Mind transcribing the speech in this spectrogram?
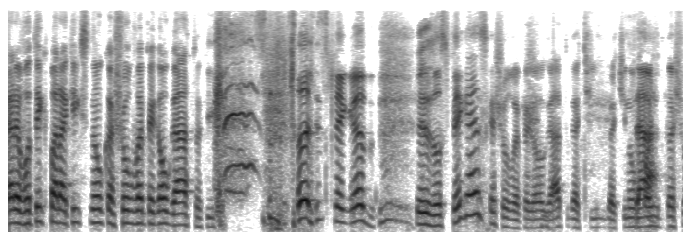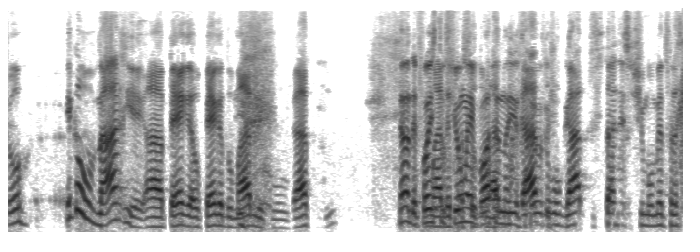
Cara, eu vou ter que parar aqui, que senão o cachorro vai pegar o gato aqui. Estão eles pegando. Eles vão se pegar, esse cachorro vai pegar o gato, o gatinho, o gatinho não tá. foge do cachorro. Quer que eu narre a pega, o pega do Marley com o gato? Não, depois tu filma e bota no YouTube. O gato, o gato está nesse momento fazendo...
